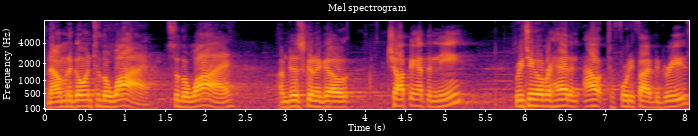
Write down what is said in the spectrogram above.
Now I'm going to go into the Y. So the Y, I'm just going to go chopping at the knee, reaching overhead and out to 45 degrees.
